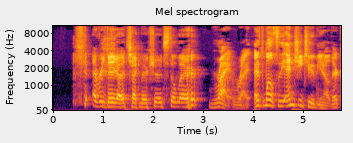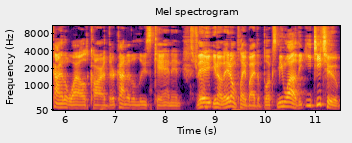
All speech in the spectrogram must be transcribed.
Every day, you gotta check, make sure it's still there. Right, right. It's, well, so the NG tube. You know, they're kind of the wild card. They're kind of the loose cannon. They, you know, they don't play by the books. Meanwhile, the ET tube,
